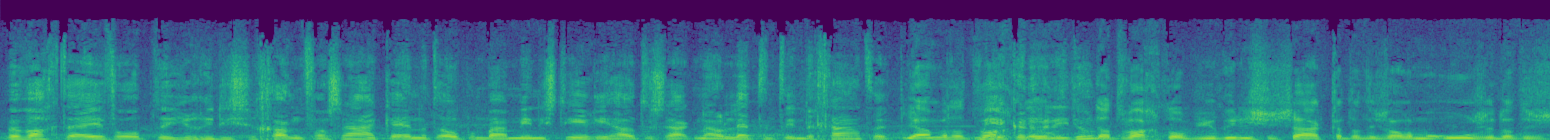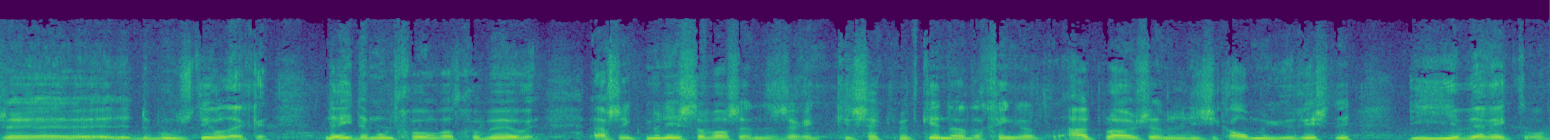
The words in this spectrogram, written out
We wachten even op de juridische gang van zaken. En het Openbaar Ministerie houdt de zaak nauwlettend in de gaten. Ja, maar dat, wachten, kunnen we niet doen. dat wachten op juridische zaken, dat is allemaal onzin. Dat is uh, de boel stilleggen. Nee, er moet gewoon wat gebeuren. Als ik minister was en dan zeg ik seks met kinderen... dan ging dat uitpluizen en dan liet ik allemaal juristen die hier werken. Of,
